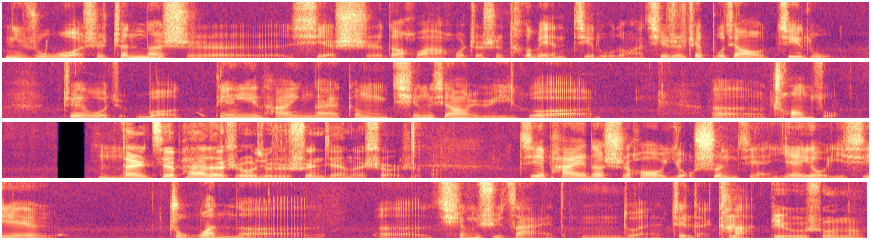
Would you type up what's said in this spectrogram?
你如果是真的是写实的话，或者是特别记录的话，其实这不叫记录，这我觉我定义它应该更倾向于一个呃创作。嗯，但是街拍的时候就是瞬间的事儿，是吧？街拍的时候有瞬间，也有一些主观的呃情绪在的，嗯，对，这得看。比如说呢？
